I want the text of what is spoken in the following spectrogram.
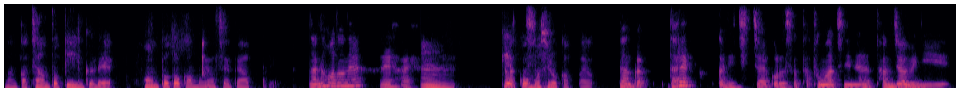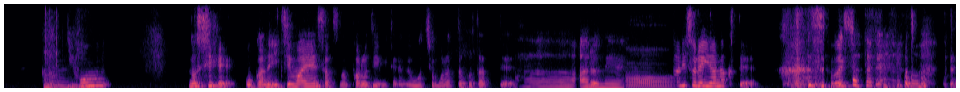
なんかちゃんとピンクで、フォントとかも寄せてあって。なるほどね。はいはいはい。うん。結構面白かったよ。なんか、誰かにちっちゃい頃さ、た友達にね、誕生日に、あのうん日本の紙幣、お金1万円札のパロディみたいなメモ帳もらったことあって、ああ、あるね。あ本当にそれいらなくて、すごいショック で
